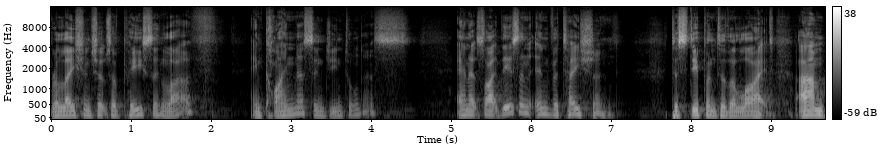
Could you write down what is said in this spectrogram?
relationships of peace and love and kindness and gentleness? And it's like there's an invitation to step into the light um,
